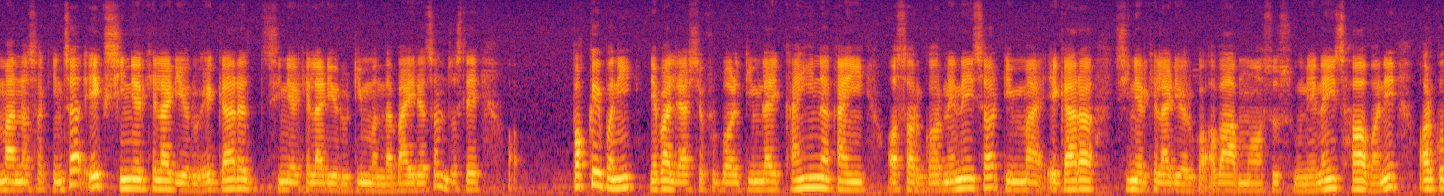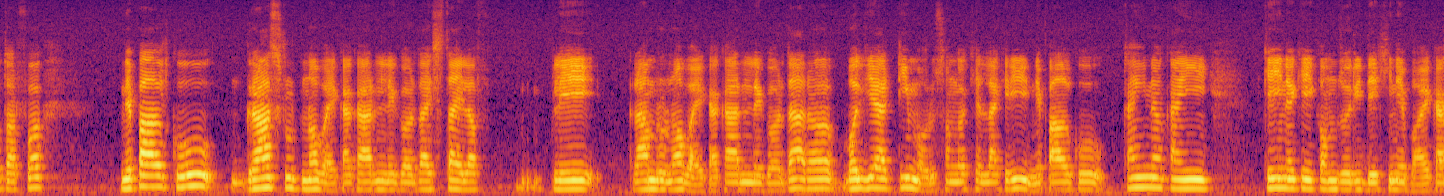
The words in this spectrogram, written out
मान्न सकिन्छ। एक सिनियर खेलाडीहरू एघार सिनियर खेलाडीहरू टिमभन्दा बाहिर छन् जसले पक्कै पनि नेपाली राष्ट्रिय फुटबल टिमलाई काहीँ न काहीँ असर गर्ने नै छ। टिममा एघार सिनियर खेलाडीहरूको अभाव महसुस हुने नै छ भने अर्कोतर्फ नेपालको ग्रासरुट नभएका कारणले गर्दा स्टाइल अफ प्ले राम्रो नभएका कारणले गर्दा र बलिया टिमहरूसँग खेल्दाखेरि नेपालको काहीँ न काहीँ केही न केही कमजोरी देखिने भएका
